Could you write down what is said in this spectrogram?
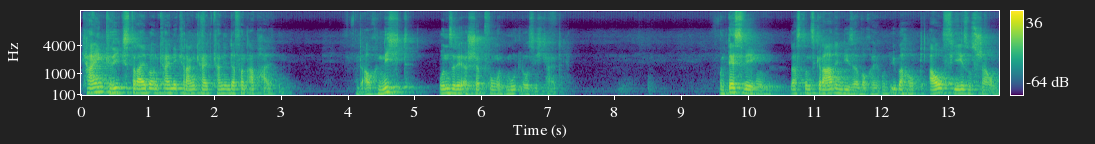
kein Kriegstreiber und keine Krankheit kann ihn davon abhalten. Und auch nicht unsere Erschöpfung und Mutlosigkeit. Und deswegen lasst uns gerade in dieser Woche und überhaupt auf Jesus schauen,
